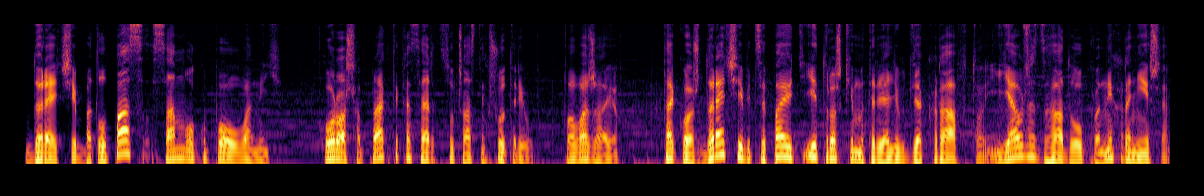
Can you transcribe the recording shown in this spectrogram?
До речі, Battle Pass самоокуповуваний. Хороша практика серед сучасних шутерів. Поважаю. Також, до речі, відсипають і трошки матеріалів для крафту, і я вже згадував про них раніше.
